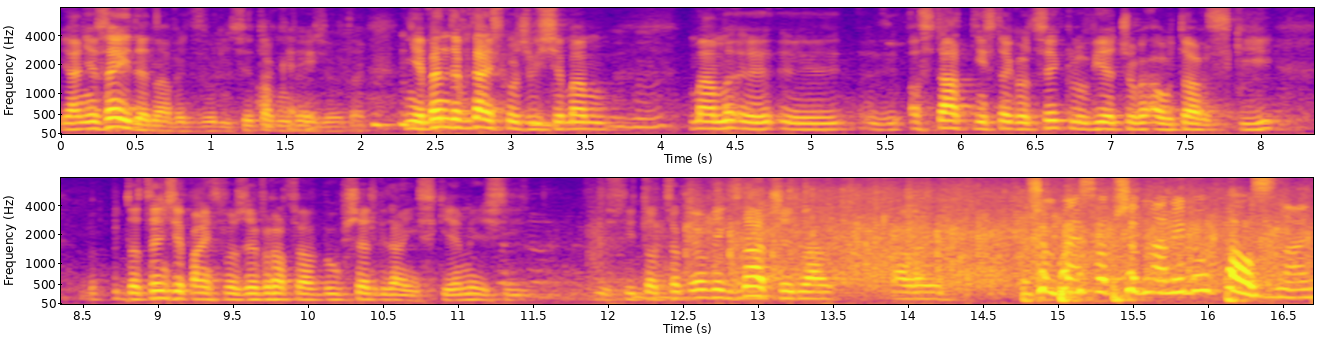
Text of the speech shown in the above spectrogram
Ja nie zejdę nawet z ulicy, tak bym Okej. powiedział. Tak. Nie, będę w Gdańsku oczywiście, mam, mam y, y, ostatni z tego cyklu wieczór autorski. Docencie Państwo, że Wrocław był przed Gdańskiem, jeśli, jeśli to cokolwiek znaczy, dla, ale Proszę państwa, przed nami był Poznań.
